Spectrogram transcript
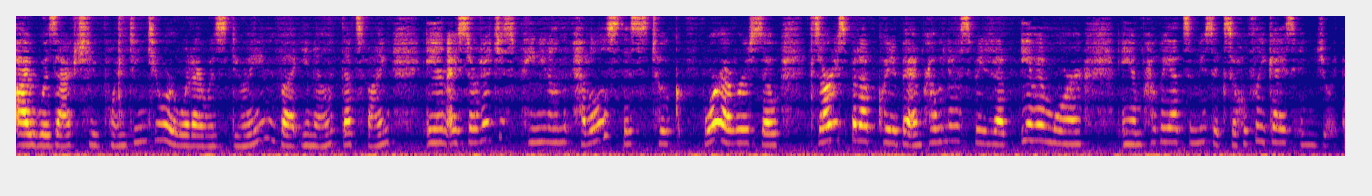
I was actually pointing to or what I was doing, but you know, that's fine. And I started just painting on the petals. This took forever, so it's already sped up quite a bit. I'm probably going to speed it up even more and probably add some music, so hopefully you guys enjoy that.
